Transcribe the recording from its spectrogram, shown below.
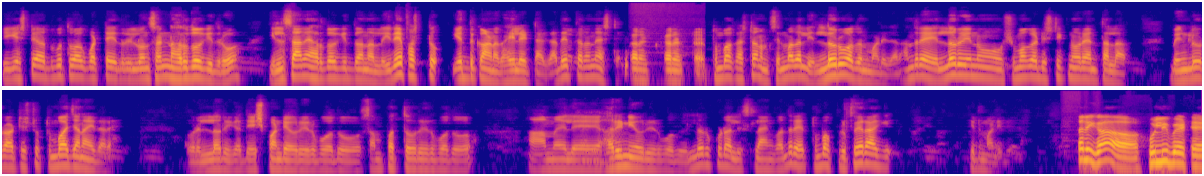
ಈಗ ಎಷ್ಟೇ ಅದ್ಭುತವಾಗಿ ಬಟ್ಟೆ ಇದ್ರು ಇಲ್ಲೊಂದು ಸಣ್ಣ ಹರಿದೋಗಿದ್ರು ಇಲ್ಸಾನೆ ಹರಿದೋಗಿದ್ದು ಅನ್ನಲ್ಲ. ಇದೇ ಫಸ್ಟ್ ಎದ್ದು ಕಾಣೋದು ಹೈಲೈಟ್ ಆಗಿ. ಅದೇ ತರನೇ ಅಷ್ಟೇ. ಕರೆಕ್ಟ್ ಕರೆಕ್ಟ್ ತುಂಬಾ ಕಷ್ಟ. ನಮ್ಮ ಸಿನಿಮಾದಲ್ಲಿ ಎಲ್ಲರೂ ಅದನ್ನ ಮಾಡಿದ್ದಾರೆ. ಅಂದ್ರೆ ಎಲ್ಲರೂ ಏನು ಶಿವಮೊಗ್ಗ ಡಿಸ್ಟಿಕ್ನವರೇ ಅಂತಲ್ಲ ಬೆಂಗಳೂರು ಆರ್ಟಿಸ್ಟು ತುಂಬಾ ಜನ ಇದ್ದಾರೆ. ಅವರೆಲ್ಲರೂ ಈಗ ದೇಶಪಾಂಡೆ ಅವರು ಇರ್ಬೋದು ಸಂಪತ್ ಅವರು ಇರ್ಬೋದು ಆಮೇಲೆ ಹರಿಣಿ ಅವರು ಇರ್ಬೋದು ಎಲ್ಲರೂ ಕೂಡ ಅಲ್ಲಿ ಸ್ಲ್ಯಾಂಗ್ ಅಂದ್ರೆ ತುಂಬಾ ಪ್ರಿಪೇರ್ ಆಗಿ ಇದು ಮಾಡಿದ್ದೀವಿ. ಸರ್ ಈಗ ಹುಲಿ ಬೇಟೆ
